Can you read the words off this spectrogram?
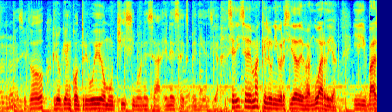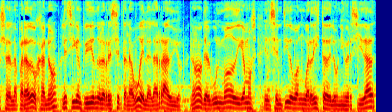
a decir todo, creo que han contribuido muchísimo en esa, en esa experiencia. Se dice además que la universidad universidad es vanguardia. Y vaya la paradoja, ¿no? Le siguen pidiendo la receta a la abuela, la radio, ¿no? De algún modo, digamos, el sentido vanguardista de la universidad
